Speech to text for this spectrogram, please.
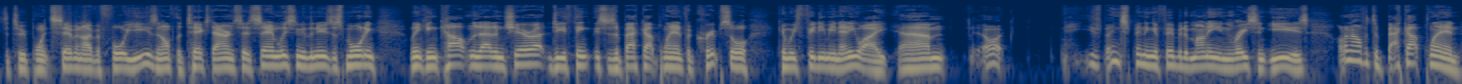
to 2.7 over four years. And off the text, Aaron says, Sam, listening to the news this morning, linking Carlton and Adam Cerra, do you think this is a backup plan for Cripps or can we fit him in anyway? Um, you've been spending a fair bit of money in recent years. I don't know if it's a backup plan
